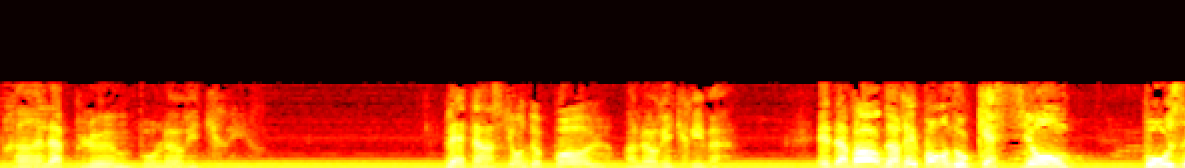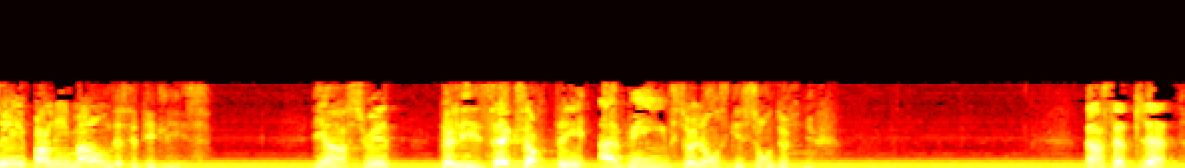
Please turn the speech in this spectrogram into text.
prend la plume pour leur écrire. L'intention de Paul en leur écrivant est d'abord de répondre aux questions posées par les membres de cette Église et ensuite de les exhorter à vivre selon ce qu'ils sont devenus. Dans cette lettre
